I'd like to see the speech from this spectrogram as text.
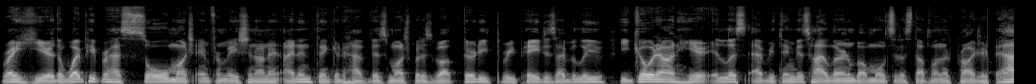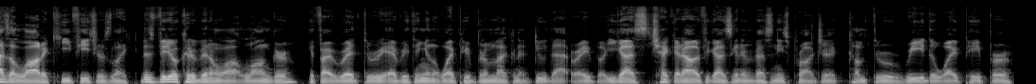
Right here, the white paper has so much information on it. I didn't think it'd have this much, but it's about 33 pages, I believe. You go down here, it lists everything. This is how I learned about most of the stuff on this project. It has a lot of key features. Like this video could have been a lot longer if I read through everything in the white paper. But I'm not going to do that, right? But you guys check it out. If you guys are to invest in these projects, come through, read the white paper,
